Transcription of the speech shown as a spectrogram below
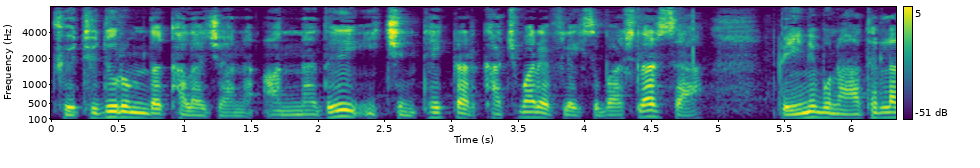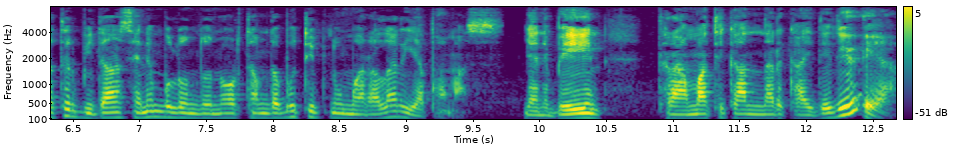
kötü durumda kalacağını anladığı için tekrar kaçma refleksi başlarsa beyni bunu hatırlatır. Bir daha senin bulunduğun ortamda bu tip numaralar yapamaz. Yani beyin travmatik anları kaydediyor ya.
